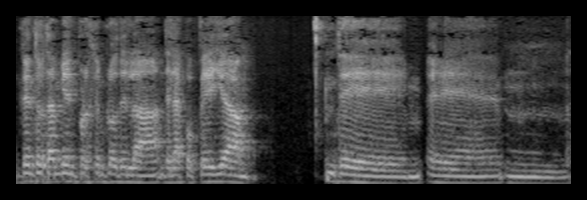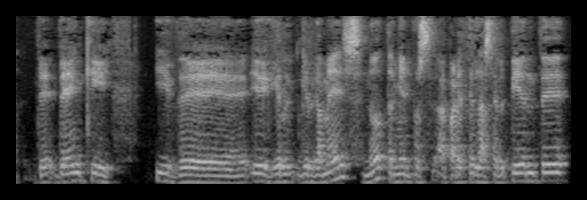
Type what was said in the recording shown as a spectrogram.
dentro también, por ejemplo, de la, de la epopeya de, eh, de, Enki y de, Gilgamesh, ¿no? También pues, aparece la serpiente,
